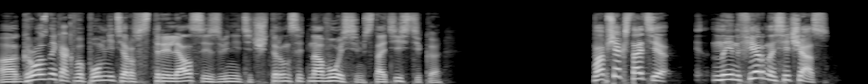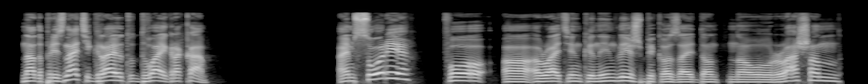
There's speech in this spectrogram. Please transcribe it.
э, Грозный, как вы помните, расстрелялся, извините, 14 на 8. Статистика. Вообще, кстати, на Инферно сейчас, надо признать, играют два игрока. I'm sorry, for uh, writing in English because I don't know Russian.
